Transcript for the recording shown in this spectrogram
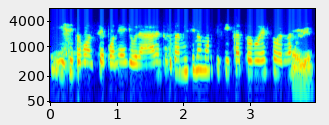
y si se pone a llorar, entonces a mí sí me mortifica todo eso, ¿verdad? Muy bien.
